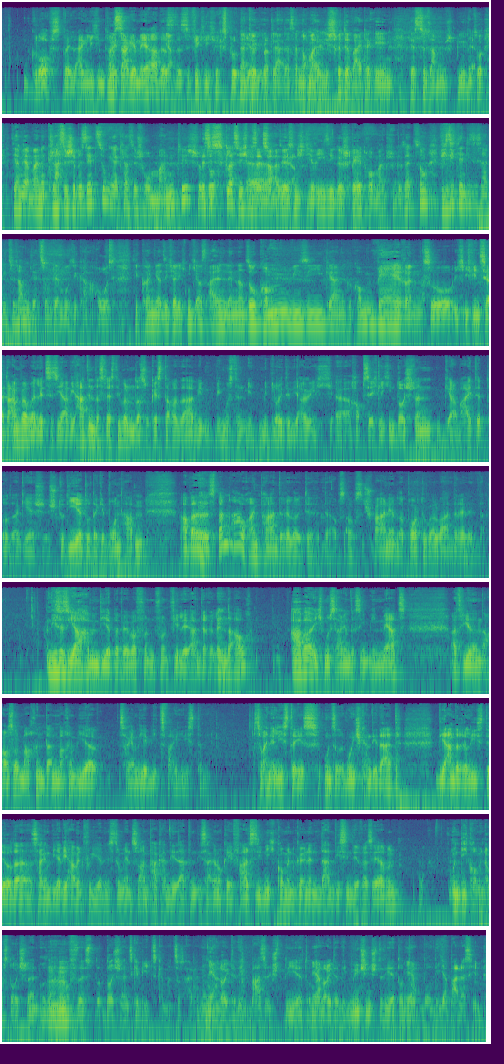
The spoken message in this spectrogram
groß, weil eigentlich in drei Muss ja. Tagen mehr, das, Ja. das wirklich explodiert. Natürlich, ne? klar, dass dann nochmal die Schritte weitergehen, das Zusammenspiel Ja. und so. Sie haben ja immer eine klassische Besetzung, eher klassisch romantisch. Es so. ist klassisch Besetzung, Äh, also jetzt ja. nicht die riesige spätromantische Besetzung. Wie sieht denn dieses Jahr die Zusammensetzung der Musiker aus? Sie können ja sicherlich nicht aus allen Ländern so kommen, wie Sie gerne gekommen wären. So, ich, ich bin sehr dankbar, weil letztes Jahr wir hatten das Festival und das Orchester war da. Wir, wir mussten mit, mit Leuten, die eigentlich äh, hauptsächlich in Deutschland gearbeitet oder ge studiert oder gewohnt haben. Aber es waren auch ein paar andere Leute aus, aus Spanien oder Portugal oder andere Länder. Dieses Jahr haben wir Bewerber von, von vielen anderen Ländern auch. Aber ich muss sagen, dass im, im März, als wir dann Auswahl machen, dann machen wir, sagen wir, wie zwei Listen. So eine Liste ist unser Wunschkandidat. Die andere Liste, oder sagen wir, wir haben für jedes Instrument so ein paar Kandidaten, die sagen, okay, falls sie nicht kommen können, dann die sind die Reserven. Und die kommen aus Deutschland oder auf das Deutschlandsgebiet, kann man so sagen. Mhm. Ja. Leute, die in Basel studiert oder Ja. Leute, die in München studiert oder Ja. wo die Japaner sind.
